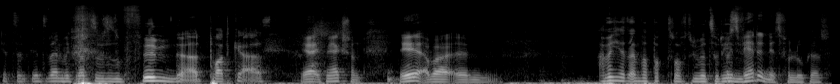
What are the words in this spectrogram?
Jetzt, jetzt werden wir gerade so so ein Film-Nerd-Podcast. ja, ich merke schon. Nee, aber ähm, Habe ich jetzt einfach Bock drauf, drüber zu was reden. wäre denn jetzt von Lukas?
